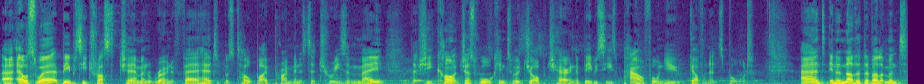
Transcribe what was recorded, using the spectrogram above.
Uh, elsewhere, BBC Trust Chairman Rona Fairhead was told by Prime Minister Theresa May that she can't just walk into a job chairing the BBC's powerful new governance board. And in another development,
